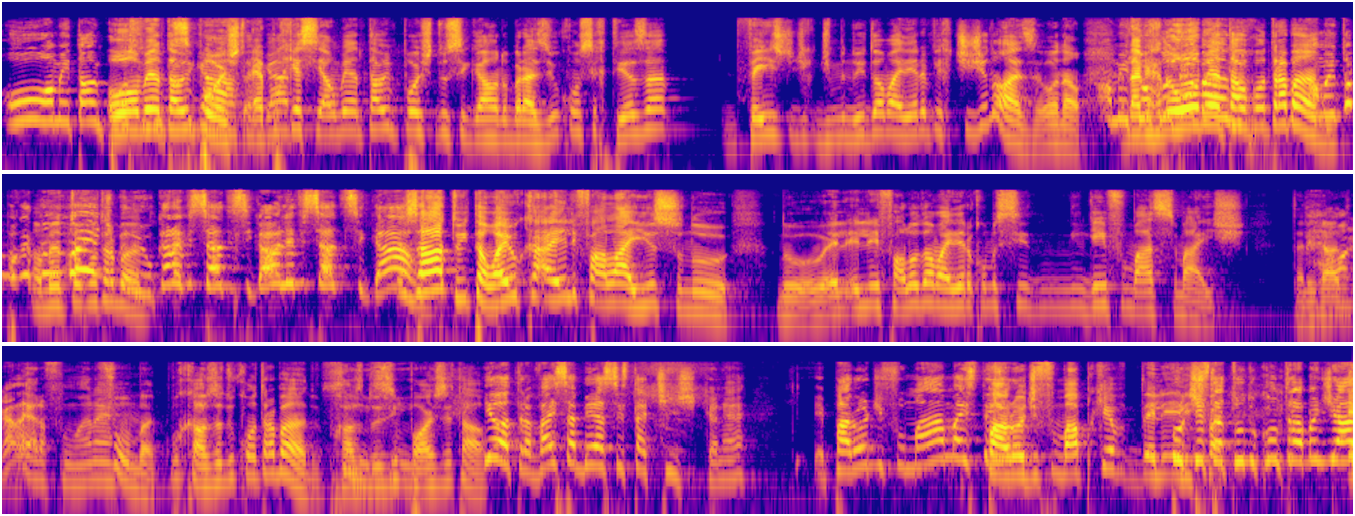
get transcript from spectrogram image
Ou aumentar o imposto Ou aumentar do o cigarro, imposto. tá é porque assim, aumentar o imposto do cigarro no Brasil, com certeza, fez di- diminuir de uma maneira vertiginosa, ou não? Aumentou Na verdade, ou aumentar o contrabando. Aumentou, porque Aumentou o contrabando. tipo, o cara é viciado em cigarro, ele é viciado em cigarro. Exato, então, aí o cara, ele falar isso no. no ele, ele falou de uma maneira como se ninguém fumasse mais. Tá É, ligado? uma galera fuma, né? Fuma, por causa do contrabando, por causa Sim, dos sim. impostos e tal. E outra, vai saber essa estatística, né? Parou de fumar, mas tem... Parou de fumar porque ele, Porque tá fa- tudo contrabandeado,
